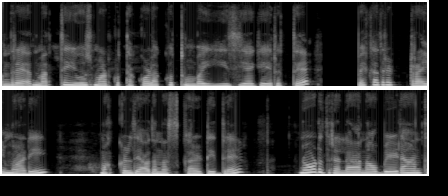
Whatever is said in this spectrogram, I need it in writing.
ಅಂದರೆ ಅದು ಮತ್ತೆ ಯೂಸ್ ಮಾಡ್ಕೊಂಡು ತಗೊಳಕ್ಕೂ ತುಂಬ ಈಸಿಯಾಗೇ ಇರುತ್ತೆ. ಬೇಕಾದರೆ ಟ್ರೈ ಮಾಡಿ ಮಕ್ಕಳದ್ದು ಯಾವುದನ್ನ ಸ್ಕರ್ಟ್ ಇದ್ದರೆ ನೋಡಿದ್ರಲ್ಲ, ನಾವು ಬೇಡ ಅಂತ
